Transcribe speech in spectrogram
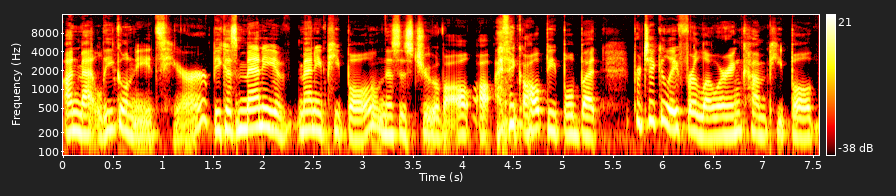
unmet legal needs here because many of many people and this is true of all, all, i think all people but particularly for lower income people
